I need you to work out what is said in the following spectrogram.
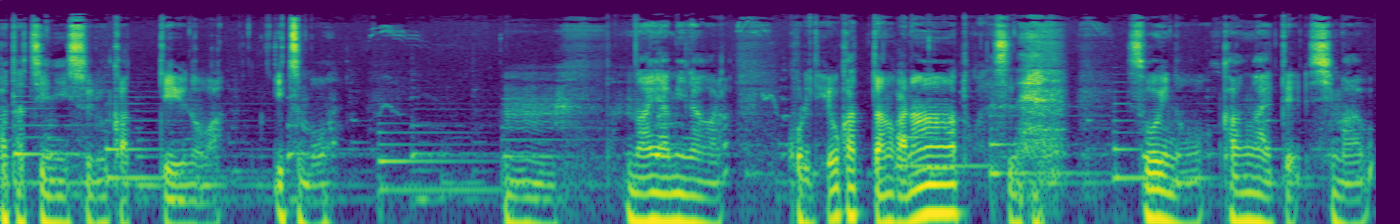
形にするかっていうのはいつもうん悩みながらこれで良かったのかなとかですね そういうのを考えてしまう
